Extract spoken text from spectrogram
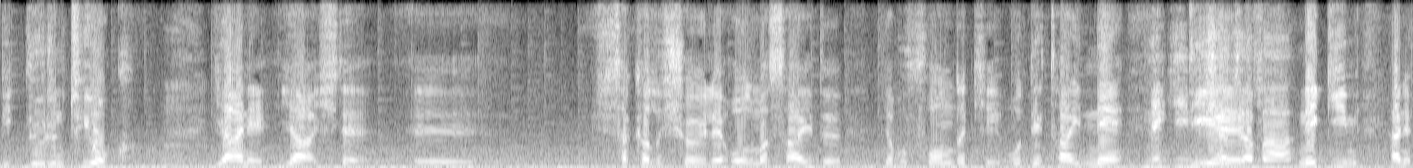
bir görüntü yok. Yani ya işte e, sakalı şöyle olmasaydı ya bu fondaki o detay ne? Ne giymiş diye, acaba? Ne giyim? Yani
